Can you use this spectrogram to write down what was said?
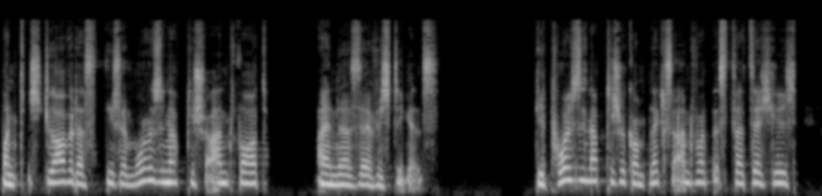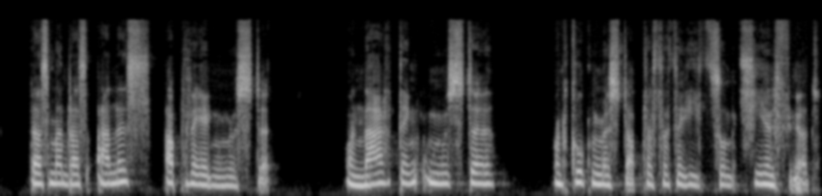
Und ich glaube, dass diese monosynaptische Antwort eine sehr wichtige ist. Die polysynaptische komplexe Antwort ist tatsächlich, dass man das alles abwägen müsste und nachdenken müsste und gucken müsste, ob das tatsächlich zum Ziel führt.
